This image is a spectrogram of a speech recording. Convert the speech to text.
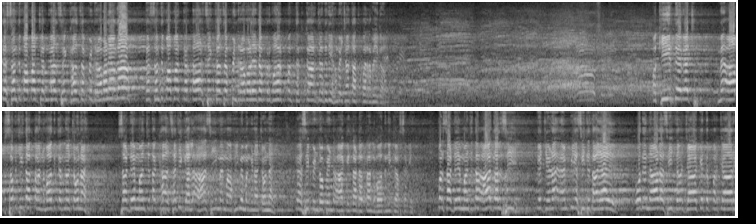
ਤੇ ਸੰਤ ਬਾਬਾ ਜਰਨੈਲ ਸਿੰਘ ਖਾਲਸਾ ਪਿੰਡਰਾ ਵਾਲਿਆਂ ਦਾ, ਤੇ ਸੰਤ ਬਾਬਾ ਕਰਤਾਰ ਸਿੰਘ ਖਾਲਸਾ ਪਿੰਡਰਾ ਵਾਲਿਆਂ ਦਾ ਪਰਿਵਾਰ ਪੰਥਕ ਕਾਰਜਾਂ ਦੇ ਲਈ ਹਮੇਸ਼ਾ ਤਤਪਰ ਰਹੇਗਾ। ਅਖੀਰ ਦੇ ਵਿੱਚ ਮੈਂ ਆਪ ਸਭ ਜੀ ਦਾ ਧੰਨਵਾਦ ਕਰਨਾ ਚਾਹੁੰਦਾ ਹਾਂ। ਸਾਡੇ ਮਨ 'ਚ ਤਾਂ ਖਾਲਸਾ ਜੀ, ਗੱਲ ਆ ਸੀ, ਮੈਂ ਮਾਫੀ ਵੀ ਮੰਗਣਾ ਚਾਹੁੰਦਾ ਕਿ ਅਸੀਂ ਪਿੰਡੋਂ ਪਿੰਡ ਆ ਕੇ ਤੁਹਾਡਾ ਧੰਨਵਾਦ ਨਹੀਂ ਕਰ ਸਕੇ। ਪਰ ਸਾਡੇ ਮਨ 'ਚ ਤਾਂ ਆ ਗੱਲ ਸੀ ਕਿ ਜਿਹੜਾ ਐਮਪੀ ਅਸੀਂ ਜਿਤਾਇਆ ਏ, ਉਹਦੇ ਨਾਲ ਅਸੀਂ ਜਾ- ਜਾ ਕੇ ਤੇ ਪ੍ਰਚਾਰ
